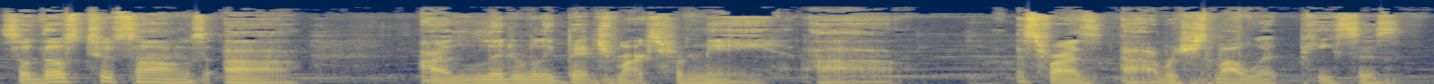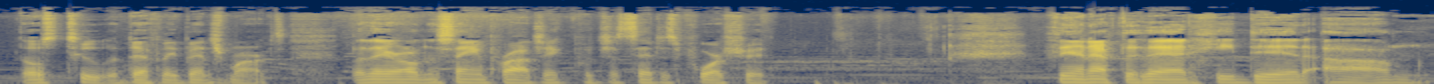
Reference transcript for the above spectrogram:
So those two songs uh, are literally benchmarks for me. Uh, as far as uh, Richard Smallwood pieces, those two are definitely benchmarks. But they're on the same project, which I said is Portrait. Then after that, he did um,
